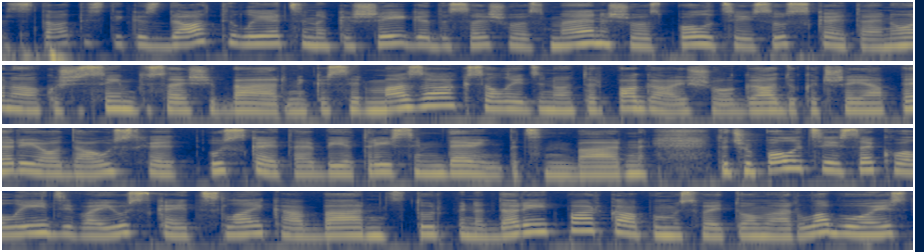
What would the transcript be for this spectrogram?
Statistikas dati liecina, ka šī gada sešos mēnešos policijas uzskaitai nonākuši 106 bērni, kas ir mazāk salīdzinot ar pagājušo gadu, kad šajā periodā uzskait, uzskaitai bija 319 bērni. Taču policija seko līdzi, vai uzskaitas laikā bērns turpina darīt pārkāpumus vai tomēr labojas,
